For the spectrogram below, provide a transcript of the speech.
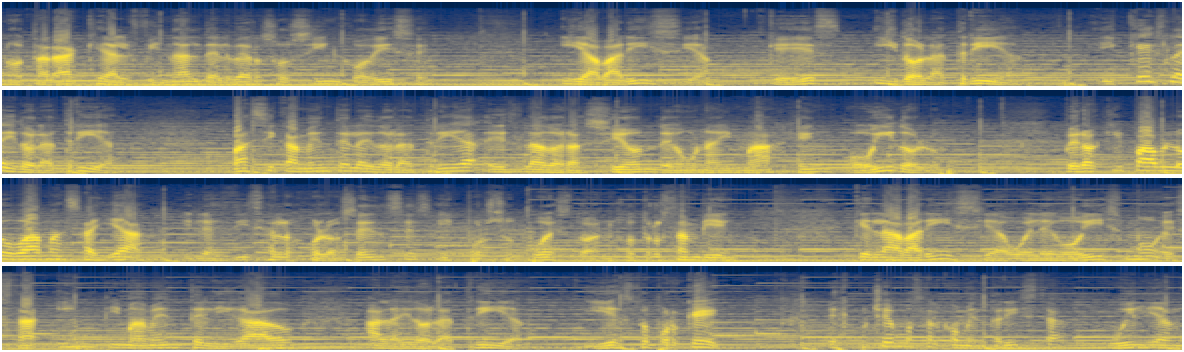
notará que al final del verso 5 dice, y avaricia, que es idolatría. ¿Y qué es la idolatría? Básicamente la idolatría es la adoración de una imagen o ídolo. Pero aquí Pablo va más allá y les dice a los colosenses y por supuesto a nosotros también que la avaricia o el egoísmo está íntimamente ligado a la idolatría. ¿Y esto por qué? Escuchemos al comentarista William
